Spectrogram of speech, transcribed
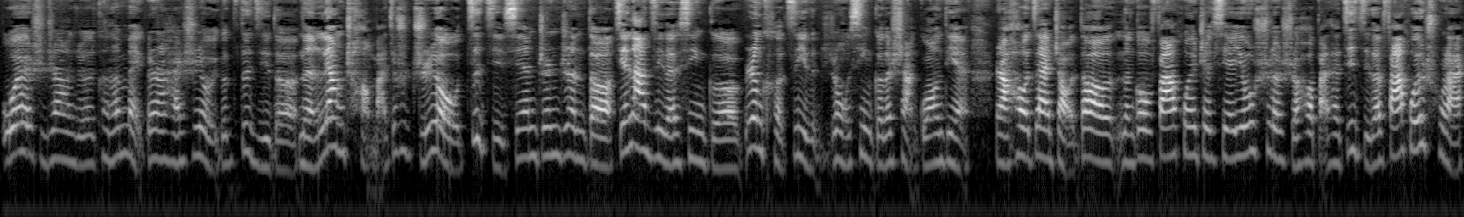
我也是这样觉得，可能每个人还是有一个自己的能量场吧，就是只有自己先真正的接纳自己的性格，认可自己的这种性格的闪光点，然后。在找到能够发挥这些优势的时候，把它积极的发挥出来，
